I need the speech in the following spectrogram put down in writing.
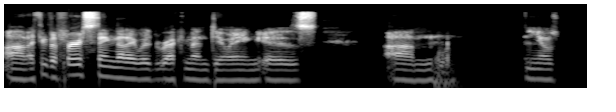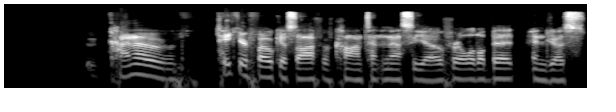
um, I think the first thing that I would recommend doing is um, you know, kind of take your focus off of content and SEO for a little bit and just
